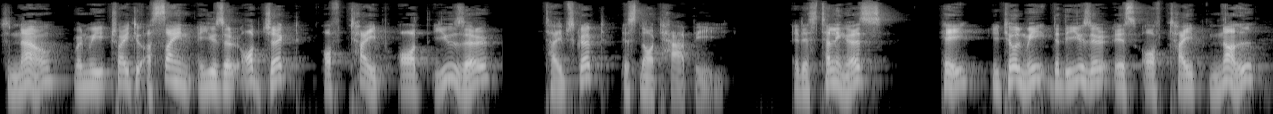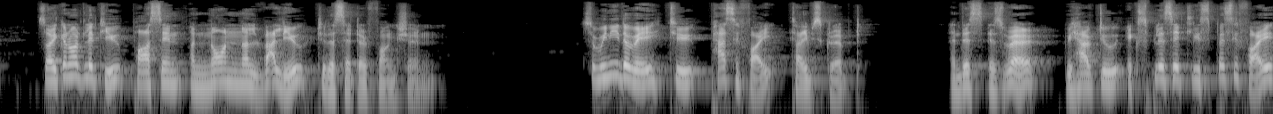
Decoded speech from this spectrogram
So now, when we try to assign a user object of type auth user, TypeScript is not happy. It is telling us, hey, you told me that the user is of type null, so I cannot let you pass in a non-null value to the setter function. So we need a way to pacify TypeScript. And this is where we have to explicitly specify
